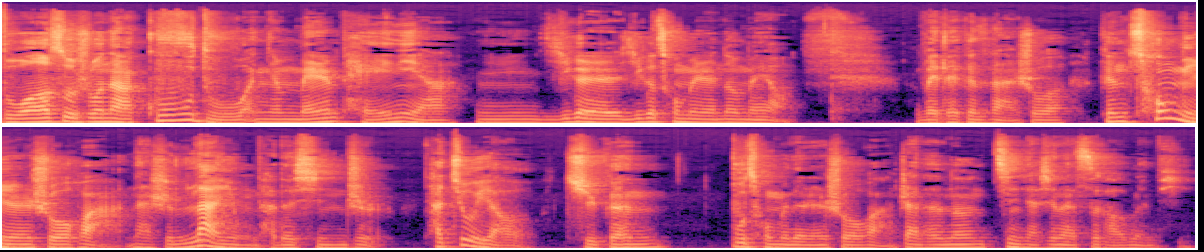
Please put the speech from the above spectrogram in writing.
罗素说那孤独，你没人陪你啊，你一个人一个聪明人都没有。维特根斯坦说跟聪明人说话那是滥用他的心智，他就要去跟不聪明的人说话，这样才能静下心来思考问题。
